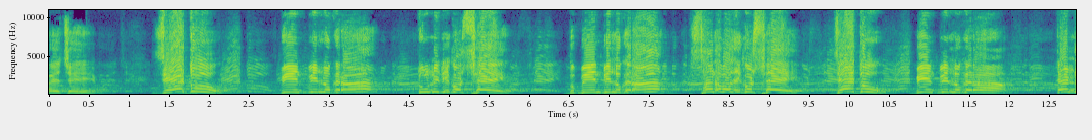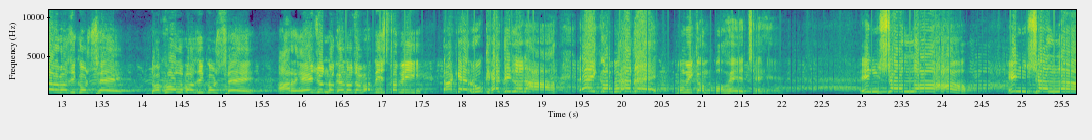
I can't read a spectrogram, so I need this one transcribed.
হয়েছে। যেহেতু বিএনপির লোকেরা দুর্নীতি করছে বিএনপির লোকেরা স্থানাবাজি করছে, যেহেতু বিএনপির লোকেরা টেন্ডারবাজি করছে, দখলবাজি করছে, আর এই জন্য কেন জামাত ইসলামী তাকে রুখে দিল না। এই অপরাধে ভূমিকম্প হয়েছে। ইনশাল্লাহ ইনশাল্লাহ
